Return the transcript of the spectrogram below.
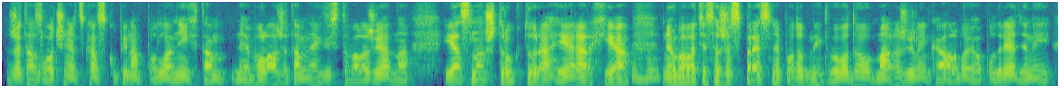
že tá zločinecká skupina podľa nich tam nebola, že tam neexistovala žiadna jasná štruktúra, hierarchia. Mm-hmm. Neobávate sa, že z presne podobných dôvodov Maro Žilinka alebo jeho podriadený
